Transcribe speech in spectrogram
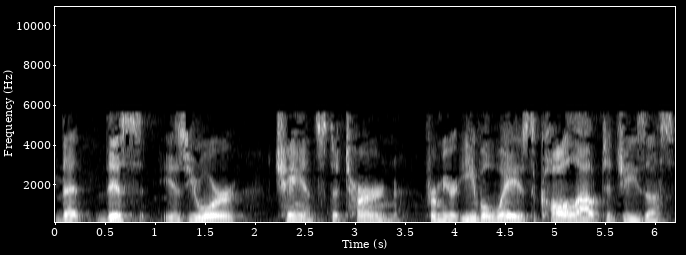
that this is your chance to turn from your evil ways, to call out to Jesus,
